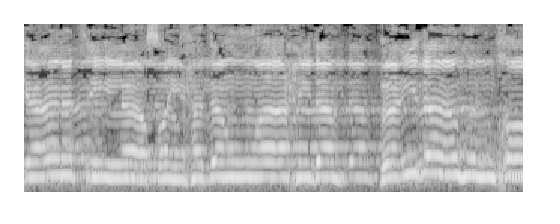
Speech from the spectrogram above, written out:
كانت إلا صيحة واحدة فإذا هم خالدون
